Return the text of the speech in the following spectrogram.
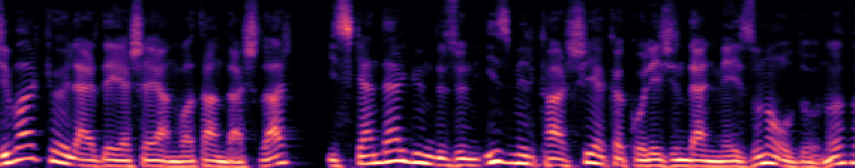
Civar köylerde yaşayan vatandaşlar, İskender Gündüz'ün İzmir Karşıyaka Koleji'nden mezun olduğunu,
